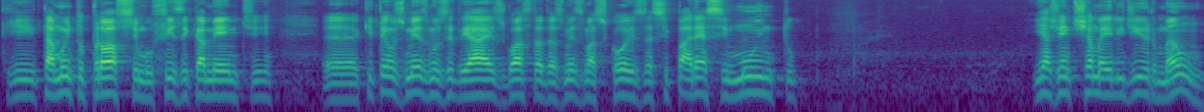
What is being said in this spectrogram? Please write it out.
que está muito próximo fisicamente, é, que tem os mesmos ideais, gosta das mesmas coisas, se parece muito. E a gente chama ele de irmão.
